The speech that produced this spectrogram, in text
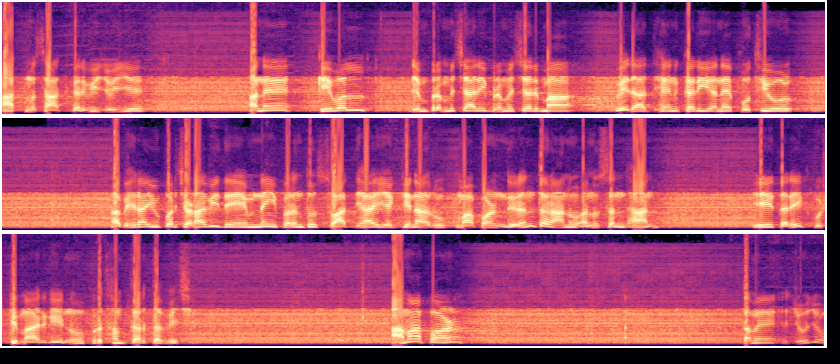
આત્મસાત કરવી જોઈએ. અને કેવલ જેમ બ્રહ્મચારી બ્રહ્મચર્યમાં વેદાધ્યયન કરી અને પોથીઓ અભેરાઈ ઉપર ચડાવી દે એમ નહીં, પરંતુ સ્વાધ્યાય યજ્ઞના રૂપમાં પણ નિરંતર આનું અનુસંધાન એ દરેક પુષ્ટિ માર્ગીનું પ્રથમ કર્તવ્ય છે. આમાં પણ તમે જોજો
